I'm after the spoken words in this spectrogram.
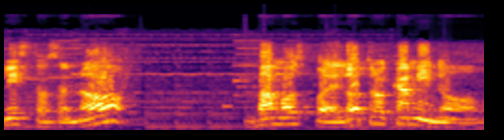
Listos o no, vamos por el otro camino.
